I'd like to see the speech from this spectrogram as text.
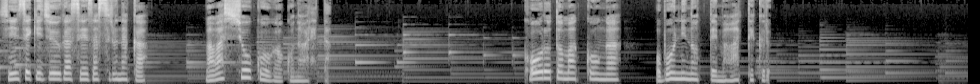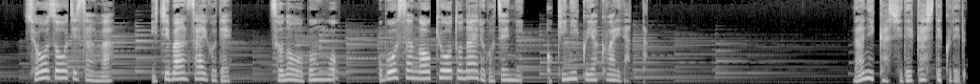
親戚中が正座する中、回し昇降が行われた。香炉と抹香がお盆に乗って回ってくる。正蔵寺さんは一番最後でそのお盆をお坊さんがお経を唱える御前に置きに行く役割だった。何かしでかしてくれる。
